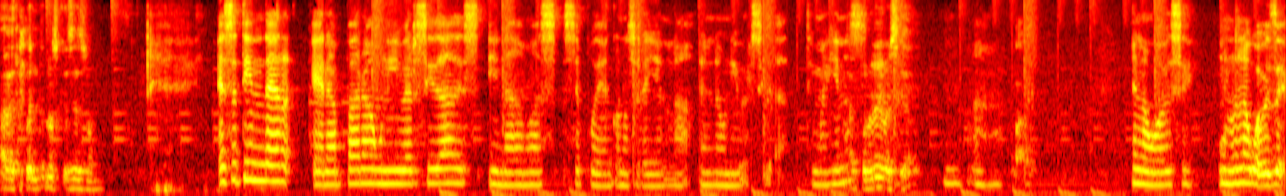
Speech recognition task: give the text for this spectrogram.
A ver, cuéntanos qué es eso. Ese Tinder era para universidades y nada más se podían conocer ahí en la, en la universidad. ¿Te ¿La imaginas? pura universidad? Mm, Ajá. Wow. En la UABC. Uno en la UABC.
